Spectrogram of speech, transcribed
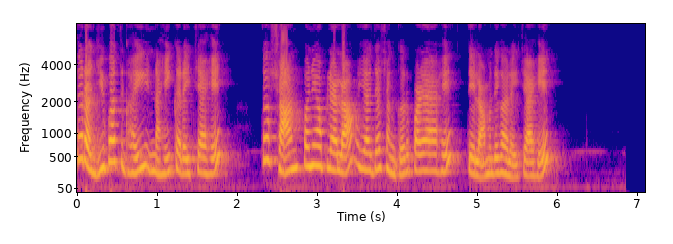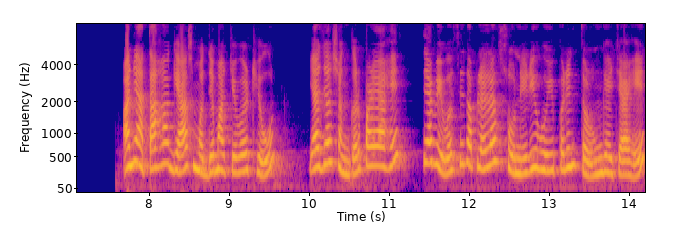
तर अजिबात घाई नाही करायची आहे तर शांतपणे आपल्याला या ज्या शंकरपाळ्या आहेत तेलामध्ये घालायच्या आहेत. आणि आता हा गॅस मध्यम आचेवर ठेवून या ज्या शंकरपाळ्या आहेत त्या व्यवस्थित आपल्याला सोनेरी होईपर्यंत तळून घ्यायच्या आहेत.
